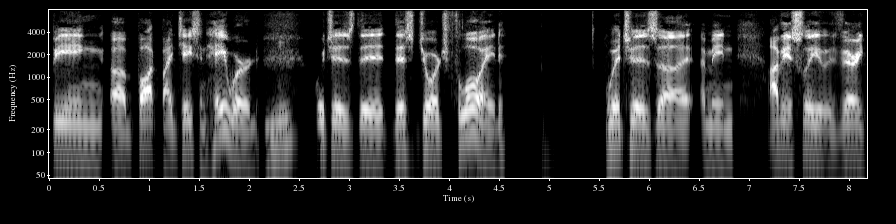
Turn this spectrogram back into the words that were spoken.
being uh, bought by Jason Heyward, Mm-hmm. which is the this George Floyd which is, uh, I mean, obviously it was a very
